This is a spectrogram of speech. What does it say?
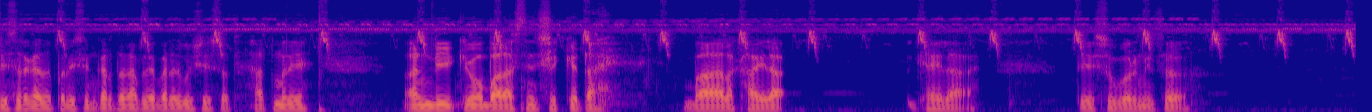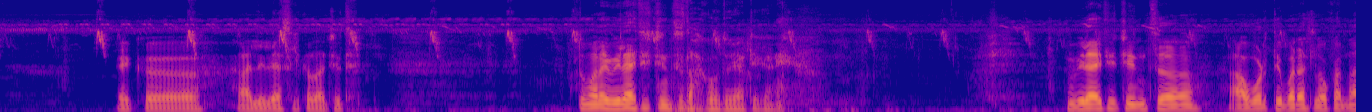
निसर्गाचं परीक्षण करताना आपल्या बऱ्याच गोष्टी असतात. आतमध्ये अंडी किंवा बाळ असण्याची शक्यता आहे. बाळाला खायला घ्यायला ते सुगरणीचं एक आलेली असेल कदाचित. तुम्हाला विलायती चिंच दाखवतो या ठिकाणी. विलायती चिंच आवडते बऱ्याच लोकांना.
